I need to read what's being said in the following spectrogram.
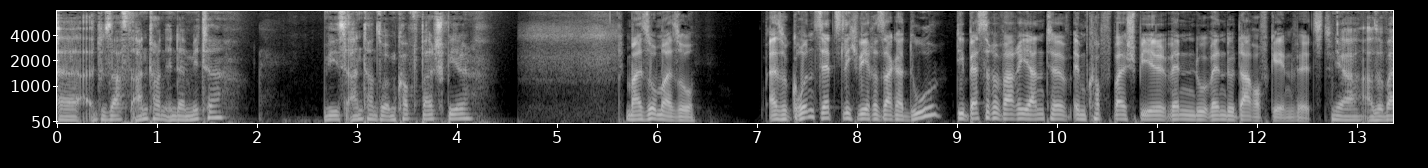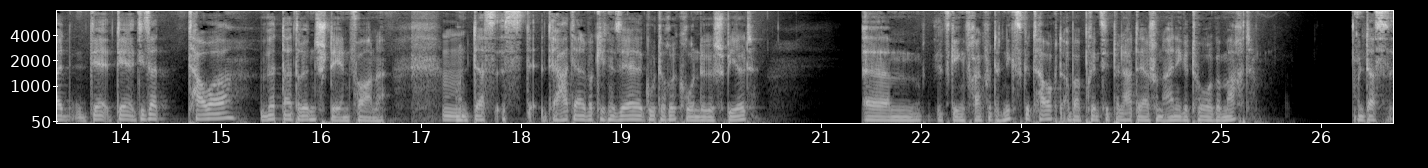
äh, du sagst Anton in der Mitte. Wie ist Anton so im Kopfballspiel? Mal so, mal so. Also grundsätzlich wäre Sagadu die bessere Variante im Kopfballspiel, wenn du, wenn du darauf gehen willst. Ja, also weil der, der, dieser Tower wird da drin stehen vorne. Mhm. Und das ist, der hat ja wirklich eine sehr gute Rückrunde gespielt. Ähm, jetzt gegen Frankfurt hat nichts getaugt, aber prinzipiell hat er ja schon einige Tore gemacht. Und das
